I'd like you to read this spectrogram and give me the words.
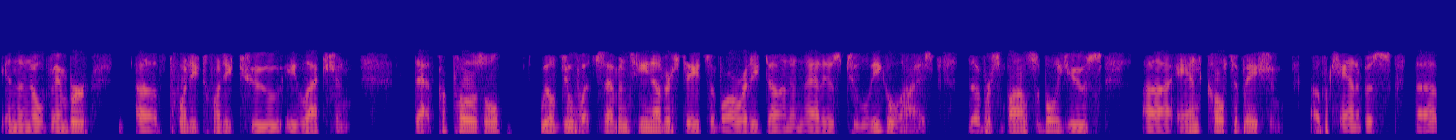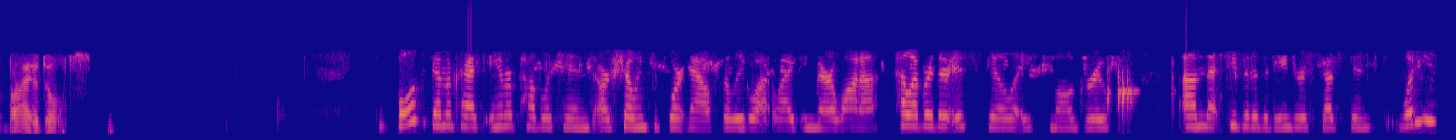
in the November of 2022 election. That proposal will do what 17 other states have already done, and that is to legalize the responsible use uh, and cultivation of cannabis uh, by adults. Both Democrats and Republicans are showing support now for legalizing marijuana. However, there is still a small group um, that sees it as a dangerous substance. What do you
